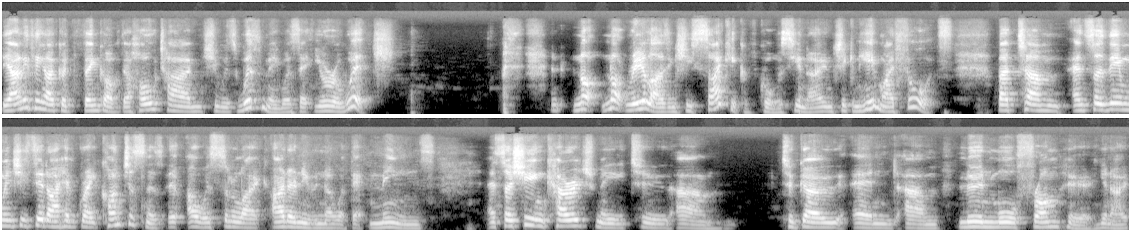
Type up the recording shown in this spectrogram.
the only thing i could think of the whole time she was with me was that you're a witch. Not not realizing she's psychic of course you know and she can hear my thoughts. But um and so then when she said i have great consciousness i was sort of like i don't even know what that means and so she encouraged me to um, to go and um, learn more from her, you know.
